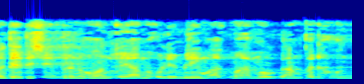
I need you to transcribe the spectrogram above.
Magde-Desyembre noon kaya makulimlim at mahamog ang panahon.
